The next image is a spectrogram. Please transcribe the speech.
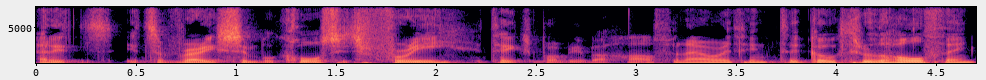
and it's it's a very simple course. It's free. It takes probably about half an hour, I think, to go through the whole thing.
